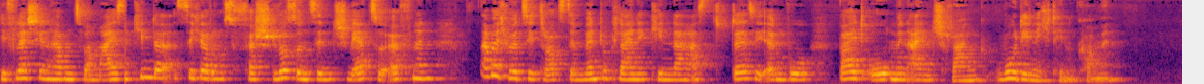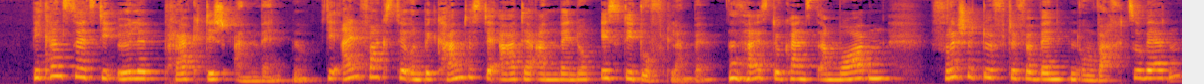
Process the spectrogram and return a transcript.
Die Fläschchen haben zwar meist einen Kindersicherungsverschluss und sind schwer zu öffnen, aber ich würde sie trotzdem, wenn du kleine Kinder hast, stell sie irgendwo weit oben in einen Schrank, wo die nicht hinkommen. Wie kannst du jetzt die Öle praktisch anwenden? Die einfachste und bekannteste Art der Anwendung ist die Duftlampe. Das heißt, du kannst am Morgen frische Düfte verwenden, um wach zu werden,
